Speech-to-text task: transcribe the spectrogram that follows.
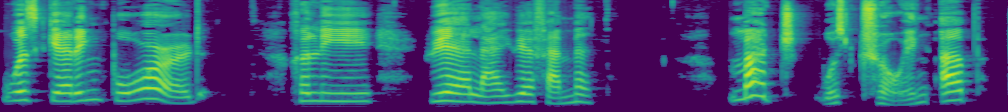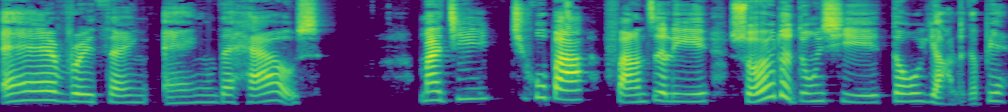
was getting bored，亨利越来越烦闷。Mudge was throwing up everything in the house，玛姬几乎把房子里所有的东西都咬了个遍。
